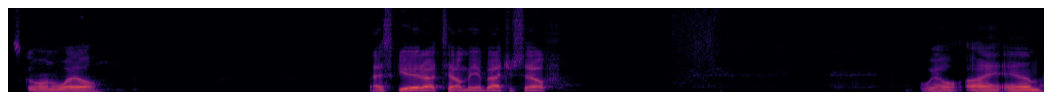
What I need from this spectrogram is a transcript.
It's going well. That's good. Uh, tell me about yourself. Well, I am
